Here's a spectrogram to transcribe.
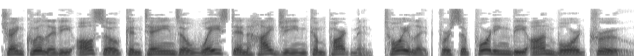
Tranquility also contains a waste and hygiene compartment toilet for supporting the onboard crew.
